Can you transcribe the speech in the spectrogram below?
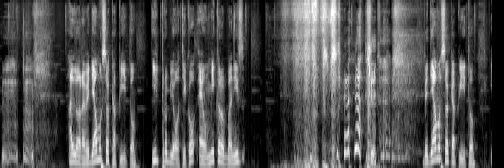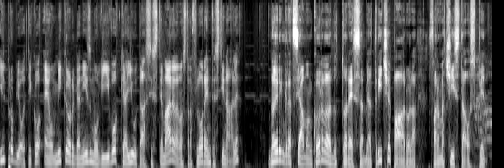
allora, vediamo se ho capito. Il probiotico è un microorganismo... Vediamo se ho capito. Il probiotico è un microorganismo vivo che aiuta a sistemare la nostra flora intestinale. Noi ringraziamo ancora la dottoressa Beatrice Parola, farmacista ospedale...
